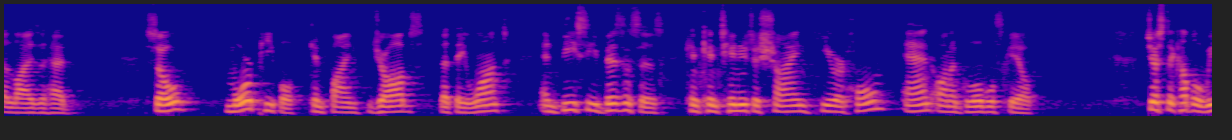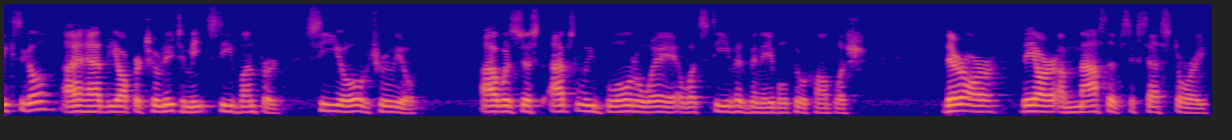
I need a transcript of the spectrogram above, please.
that lies ahead. So more people can find jobs that they want and BC businesses can continue to shine here at home and on a global scale. Just a couple of weeks ago, I had the opportunity to meet Steve Munford, CEO of Trulioo. I was just absolutely blown away at what Steve has been able to accomplish. There are, they are a massive success story,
